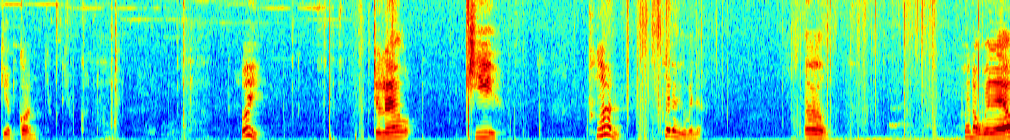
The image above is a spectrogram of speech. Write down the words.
เก็บก่อนเฮ้ยเจอแล้วคีเพื่อนเพื่อนยังอยู่ไหมเนี่ย อ้าวเพื่อนออกไปแล้ว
